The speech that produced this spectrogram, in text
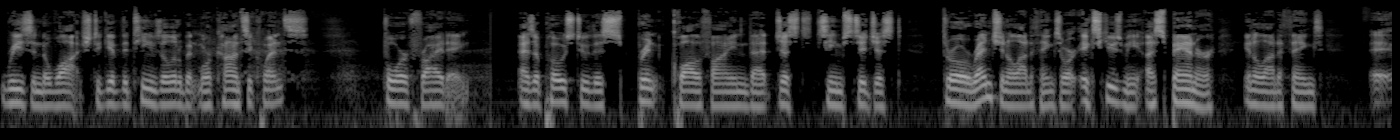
reason to watch, to give the teams a little bit more consequence for Friday, as opposed to this sprint qualifying that just seems to just throw a wrench in a lot of things, or excuse me, a spanner in a lot of things. Eh,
